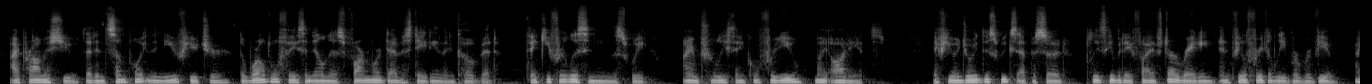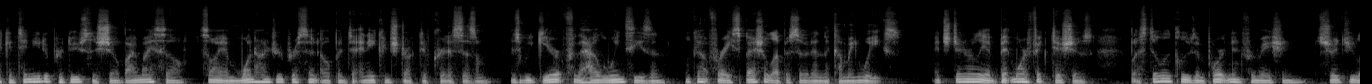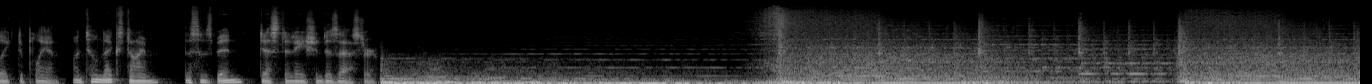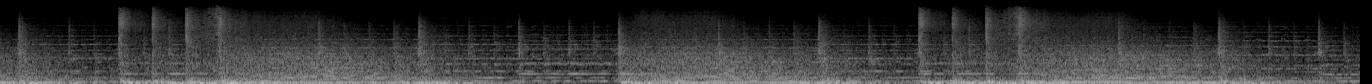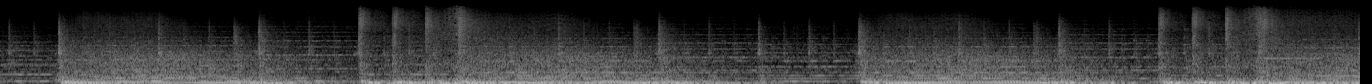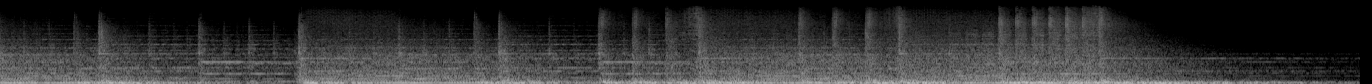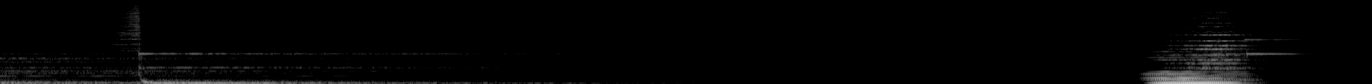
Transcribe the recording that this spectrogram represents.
I promise you that in some point in the near future, the world will face an illness far more devastating than COVID. Thank you for listening this week. I am truly thankful for you, my audience. If you enjoyed this week's episode, please give it a 5 star rating and feel free to leave a review. I continue to produce this show by myself, so I am 100% open to any constructive criticism. As we gear up for the Halloween season, look out for a special episode in the coming weeks. It's generally a bit more fictitious, but still includes important information should you like to plan. Until next time, this has been Destination Disaster.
